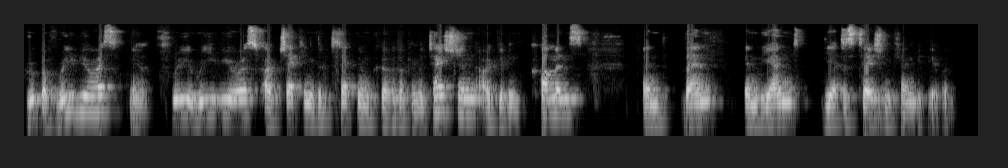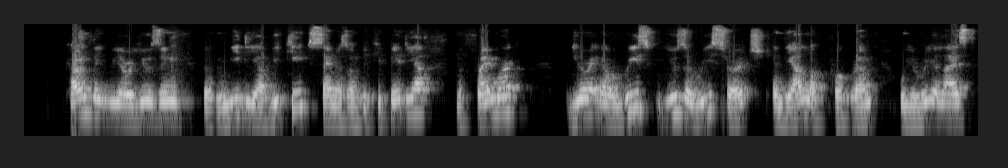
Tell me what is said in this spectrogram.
group of reviewers. You know, three reviewers are checking the technical documentation, are giving comments, and then in the end, the attestation can be given. Currently, we are using the MediaWiki, same as on Wikipedia, the framework. During our user research in the Unlock program, we realized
